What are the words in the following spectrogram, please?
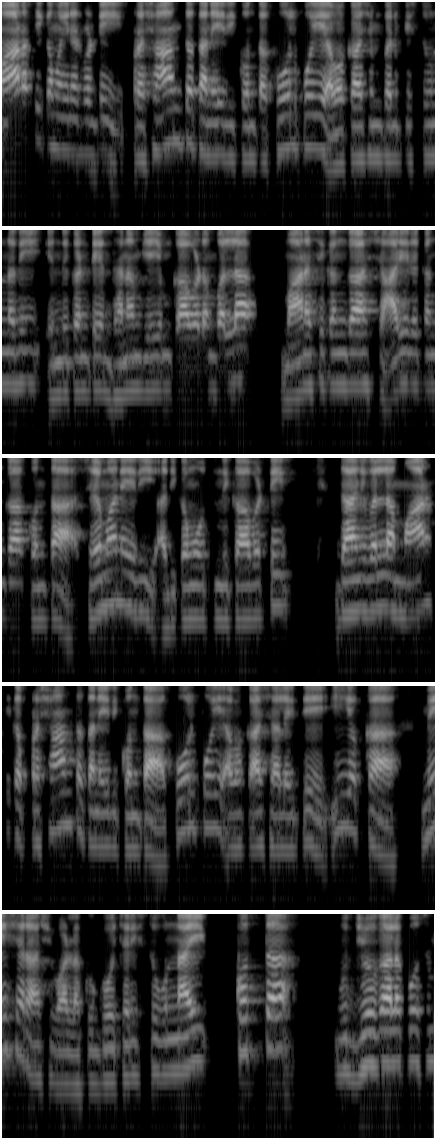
మానసికమైనటువంటి ప్రశాంతత అనేది కొంత కోల్పోయే అవకాశం కనిపిస్తున్నది. ఎందుకంటే ధనం వ్యయం కావడం వల్ల మానసికంగా శారీరకంగా కొంత శ్రమ అనేది అధికమవుతుంది కాబట్టి దానివల్ల మానసిక ప్రశాంతత అనేది కొంత కోల్పోయే అవకాశాలైతే ఈ యొక్క మేషరాశి వాళ్ళకు గోచరిస్తూ ఉన్నాయి. కొత్త ఉద్యోగాల కోసం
